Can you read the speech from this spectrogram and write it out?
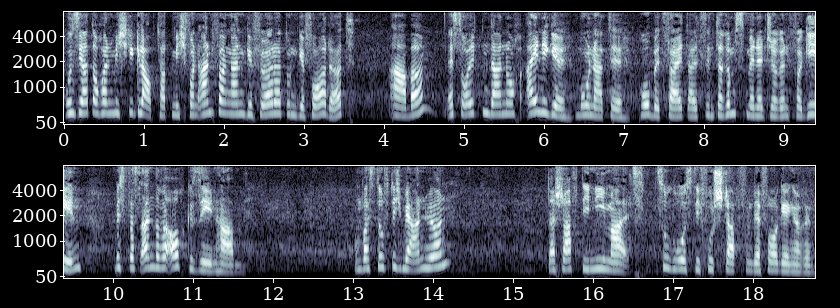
Und sie hat auch an mich geglaubt, hat mich von Anfang an gefördert und gefordert. Aber es sollten da noch einige Monate Probezeit als Interimsmanagerin vergehen, bis das andere auch gesehen haben. Und was durfte ich mir anhören? Das schafft die niemals. Zu groß die Fußstapfen der Vorgängerin.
